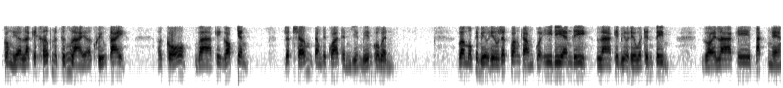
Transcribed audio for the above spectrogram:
Có nghĩa là cái khớp nó cứng lại ở khuỷu tay ở cổ và cái gót chân rất sớm trong cái quá trình diễn biến của bệnh. Và một cái biểu hiện rất quan trọng của EDMD là cái biểu hiện ở trên tim, gọi là cái tắc nghẽn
